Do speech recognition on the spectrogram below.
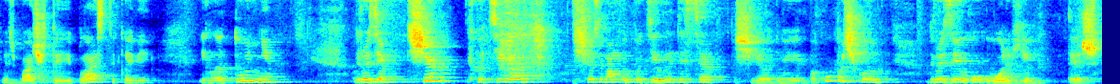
Тобто, бачите, і пластикові, і латунні. Друзі, ще хотіла ще з вами поділитися ще однією покупочкою. Друзі, у Ольги теж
